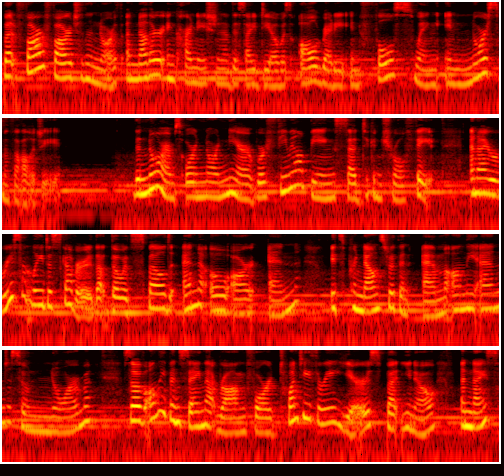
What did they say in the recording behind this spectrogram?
But far, far to the north, another incarnation of this idea was already in full swing in Norse mythology. The Norns, or Nornir, were female beings said to control fate, and I recently discovered that though it's spelled N O R N, it's pronounced with an M on the end, so norm. So I've only been saying that wrong for 23 years, but you know, a nice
